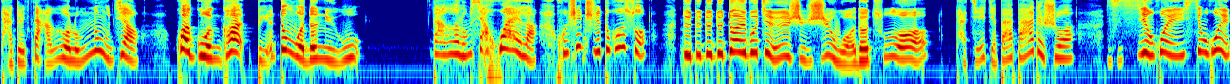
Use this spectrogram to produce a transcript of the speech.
他对大恶龙怒叫：“快滚开！别动我的女巫！”大恶龙吓坏了，浑身直哆嗦。“对对对对，对不起，是是我的错。”他结结巴巴地说。幸会，幸会，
